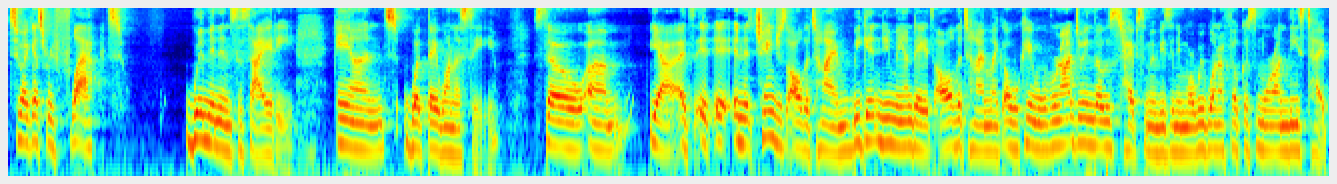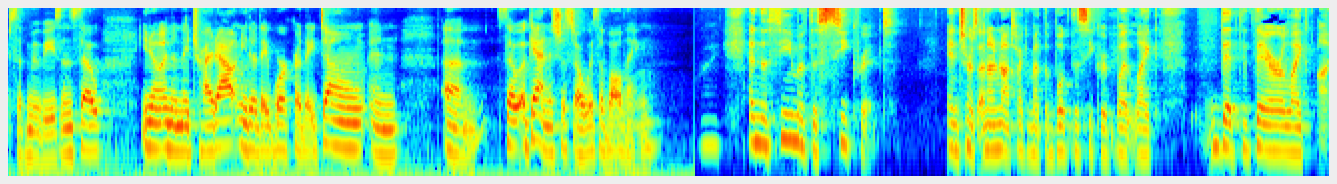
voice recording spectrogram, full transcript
to I guess reflect women in society and what they want to see. So um, yeah, it's it, it, and it changes all the time. We get new mandates all the time. Like, oh, okay, well, we're not doing those types of movies anymore. We want to focus more on these types of movies. And so, you know, and then they try it out, and either they work or they don't. And um, so again, it's just always evolving. Right. And the theme of the secret in terms and i'm not talking about the book the secret but like that, that there are like uh,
